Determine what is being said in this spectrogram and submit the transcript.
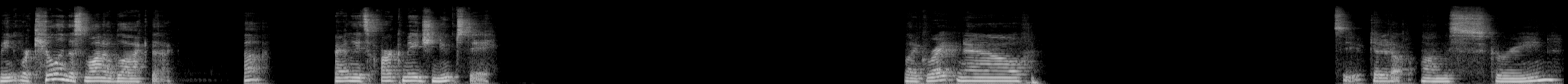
I mean, we're killing this mono black deck. Ah, apparently it's Archmage Newt Day. Like right now, see, get it up on the screen.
